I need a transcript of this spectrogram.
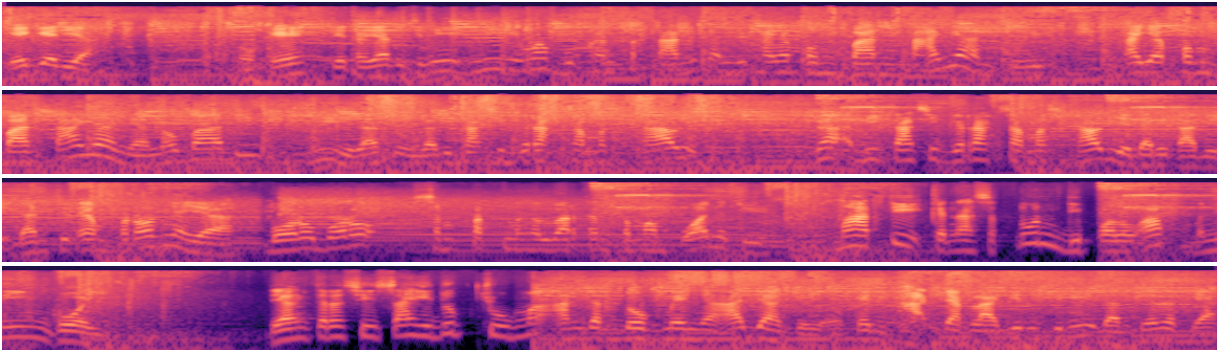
GG dia Oke, kita lihat di sini ini mah bukan pertandingan, ini kayak pembantaian cuy. Kayak pembantaiannya nobody gila tuh nggak dikasih gerak sama sekali. Nggak dikasih gerak sama sekali ya dari tadi dan kill emperornya ya boro-boro sempat mengeluarkan kemampuannya cuy. Mati kena setun di follow up meninggoy. Yang tersisa hidup cuma underdog aja cuy. Oke, dihajar lagi di sini dan lihat ya.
